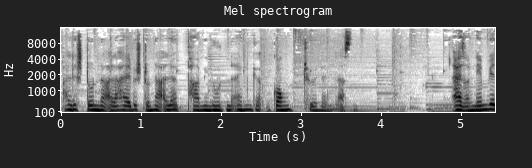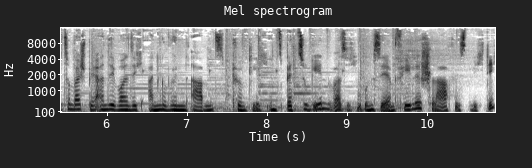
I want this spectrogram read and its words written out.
alle Stunde, alle halbe Stunde, alle paar Minuten einen Gong tönen lassen. Also nehmen wir zum Beispiel an, Sie wollen sich angewöhnen, abends pünktlich ins Bett zu gehen, was ich übrigens sehr empfehle. Schlaf ist wichtig,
